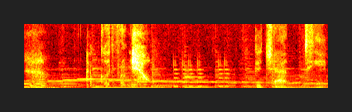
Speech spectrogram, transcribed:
Yeah, I'm good for now. Good chat, team.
